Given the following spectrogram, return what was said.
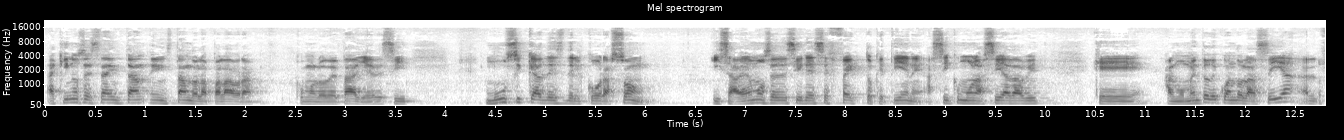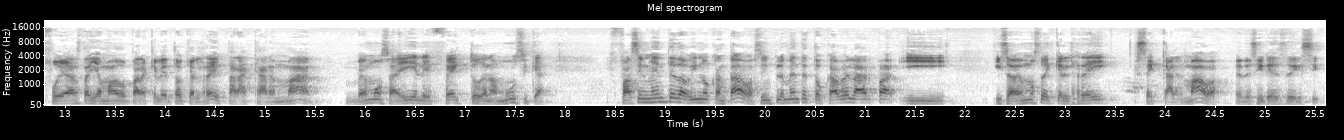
aquí nos está instando la palabra como lo detalla, es decir, música desde el corazón. Y sabemos, es decir, ese efecto que tiene, así como lo hacía David, que al momento de cuando lo hacía, fue hasta llamado para que le toque al rey, para calmar. Vemos ahí el efecto de la música. Fácilmente David no cantaba, simplemente tocaba el arpa y, sabemos de que el rey se calmaba. Es decir, es decir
